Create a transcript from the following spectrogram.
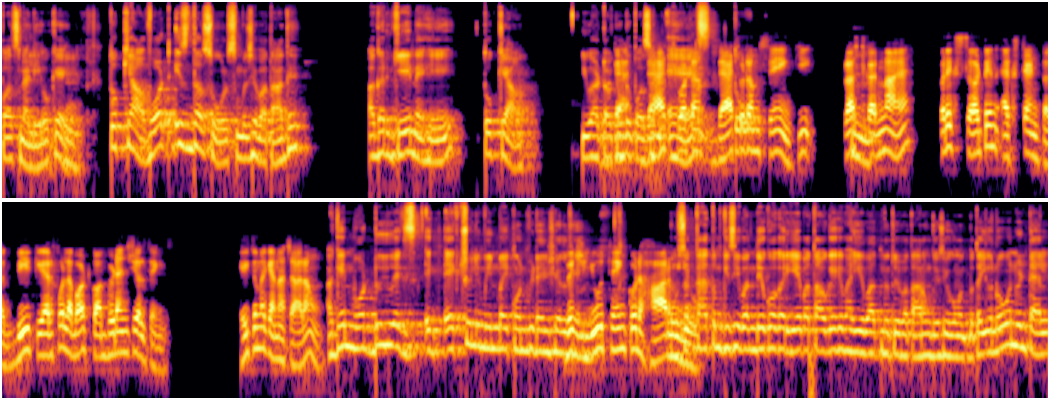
personally okay. तो क्या व्हाट इज़ द सोर्स मुझे बता दे. अगर ये नहीं तो क्या? You are talking to person that's what I am saying कि ट्रस्ट हम्म। करना है पर एक सर्टेन एक्सटेंट तक. Be careful about confidential things यही तो मैं कहना चाह रहा हूँ। Again what do you actually mean by confidential which you think could harm हो सकता है तुम किसी बंदे को अगर ये बताओगे कि भाई ये बात मैं तुझे बता रहा हूँ किसी को मत बताइए नो वन विल टेल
